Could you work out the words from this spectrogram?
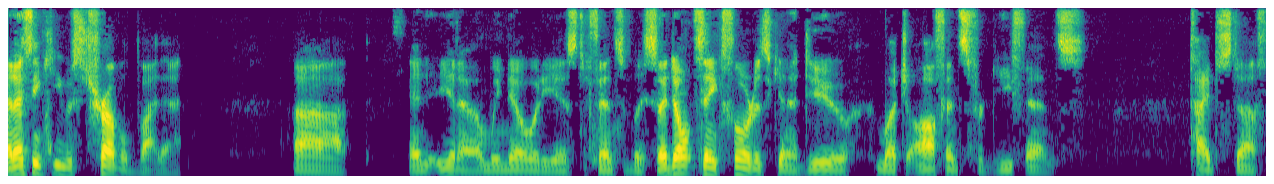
And I think he was troubled by that. Uh, and you know, and we know what he is defensively. So I don't think Florida's going to do much offense for defense type stuff.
